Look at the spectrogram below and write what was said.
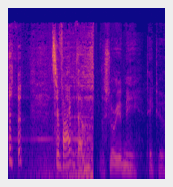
survived them. The story of me. Take two.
